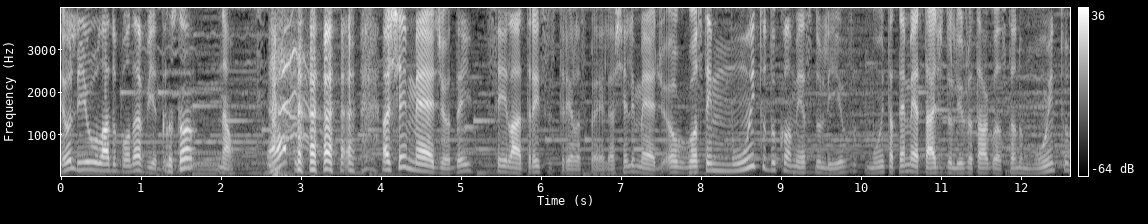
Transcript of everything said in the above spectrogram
eu li o Lado Bom da Vida. Gostou? Não. Achei médio, eu dei, sei lá, três estrelas pra ele. Achei ele médio. Eu gostei muito do começo do livro, muito, até metade do livro eu tava gostando muito.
